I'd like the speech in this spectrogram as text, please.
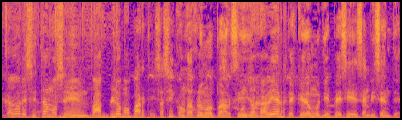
Pescadores, estamos en Baplomo Park, ¿es así? Con, Baplomo Park, sí. Junto a Javier. Pesquero multiespecie de San Vicente.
